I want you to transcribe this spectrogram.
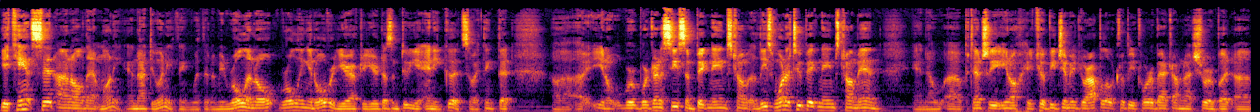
you can't sit on all that money and not do anything with it. I mean, rolling rolling it over year after year doesn't do you any good. So I think that uh, you know we're, we're going to see some big names come, at least one or two big names come in. And uh, uh potentially, you know, it could be Jimmy Garoppolo, it could be a quarterback. I'm not sure, but uh,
